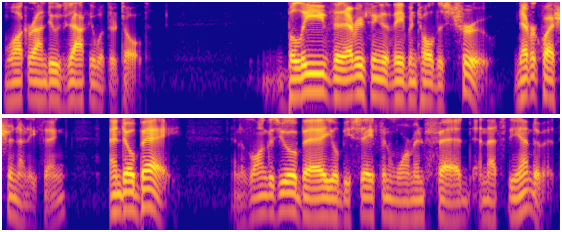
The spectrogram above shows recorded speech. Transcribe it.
walk around do exactly what they're told. Believe that everything that they've been told is true never question anything, and obey. And as long as you obey, you'll be safe and warm and fed, and that's the end of it.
